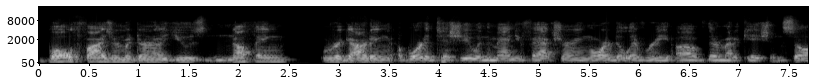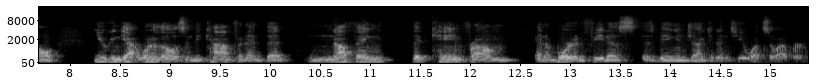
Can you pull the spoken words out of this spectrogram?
Both Pfizer and Moderna use nothing regarding aborted tissue in the manufacturing or delivery of their medication. So you can get one of those and be confident that nothing that came from an aborted fetus is being injected into you whatsoever.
